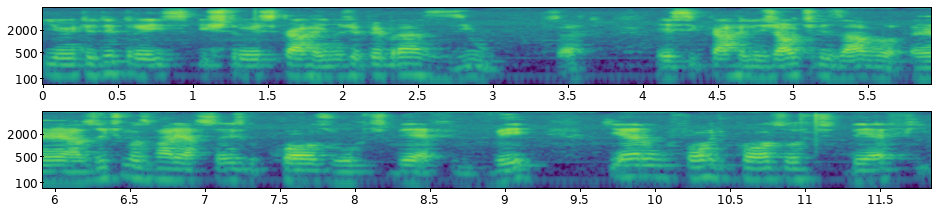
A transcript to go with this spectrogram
e em 83 estreou esse carro aí no GP Brasil, certo? Esse carro ele já utilizava é, as últimas variações do Cosworth DFV, que era o Ford Cosworth DFY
